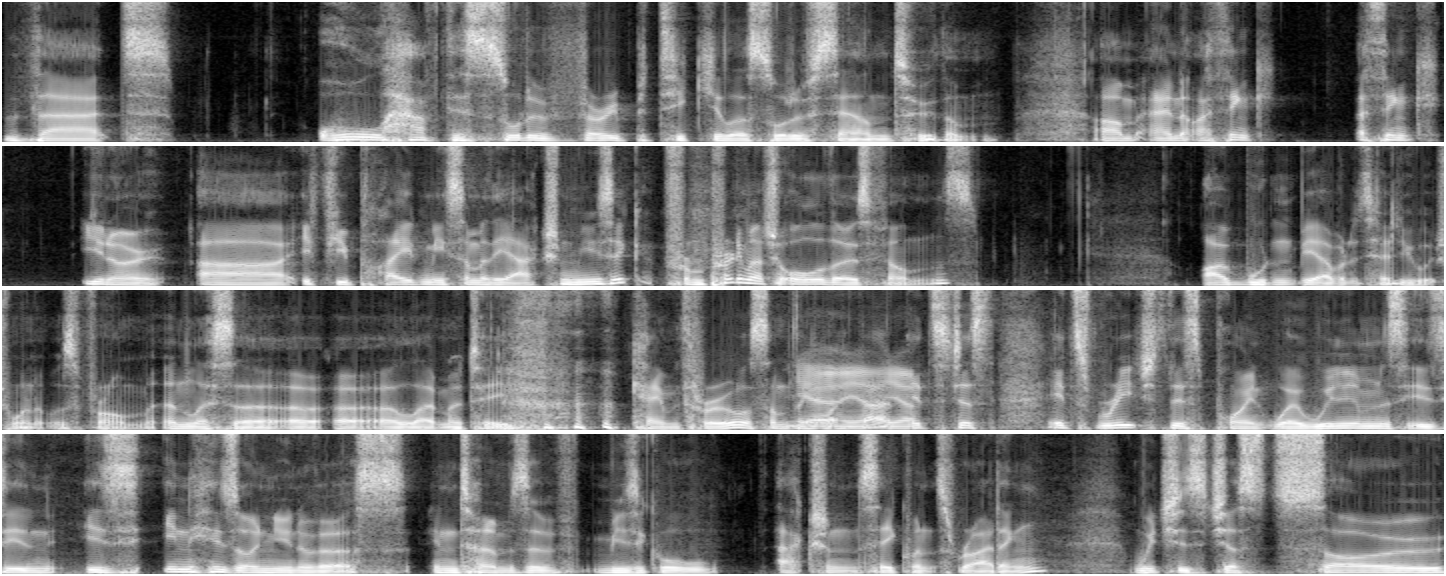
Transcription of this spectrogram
that all have this sort of very particular sort of sound to them. Um, and I think, I think, you know, uh, if you played me some of the action music from pretty much all of those films, I wouldn't be able to tell you which one it was from unless a, a, a- a leitmotif came through or something Yeah, like yeah, that. yeah. It's just it's reached this point where Williams is in is in his own universe in terms of musical action sequence writing, which is just so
